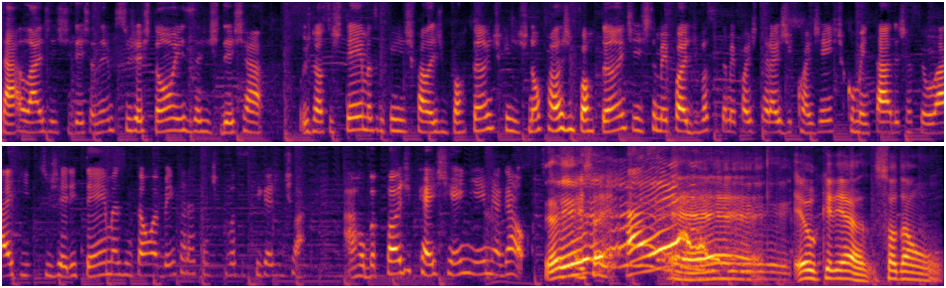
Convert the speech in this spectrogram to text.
tá? Lá a gente deixa sempre sugestões, a gente deixa os nossos temas, o que a gente fala de importante, o que a gente não fala de importante. A gente também pode, você também pode interagir com a gente, comentar, deixar seu like, sugerir temas. Então é bem interessante que você siga a gente lá. Arroba podcastnmho. É isso aí. É, eu queria só dar um,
